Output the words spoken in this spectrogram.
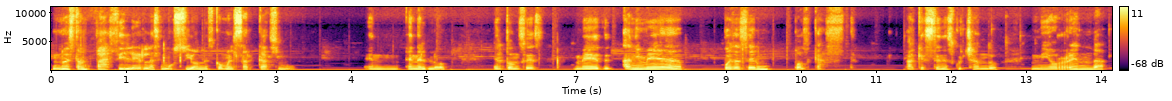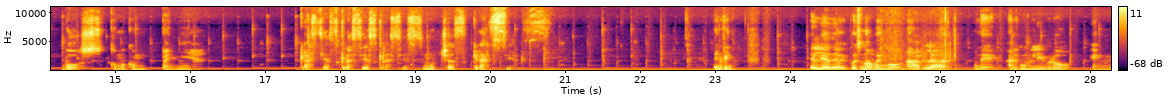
no es tan fácil leer las emociones como el sarcasmo en, el blog. Entonces me animé a pues hacer un podcast, a que estén escuchando mi horrenda voz como compañía. Gracias, gracias, gracias, muchas gracias. En fin, el día de hoy pues no vengo a hablar de algún libro en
